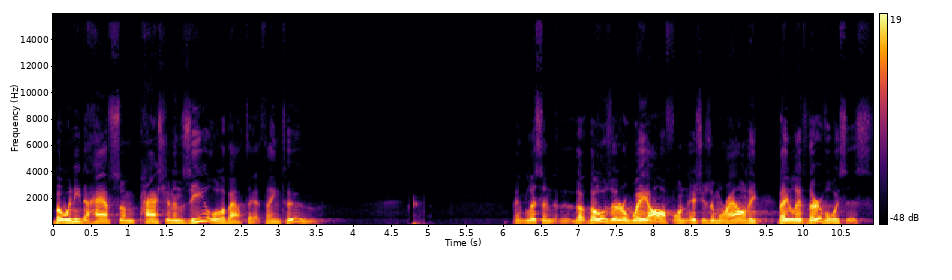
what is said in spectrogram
but we need to have some passion and zeal about that thing too. And listen, th- those that are way off on issues of morality, they lift their voices.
